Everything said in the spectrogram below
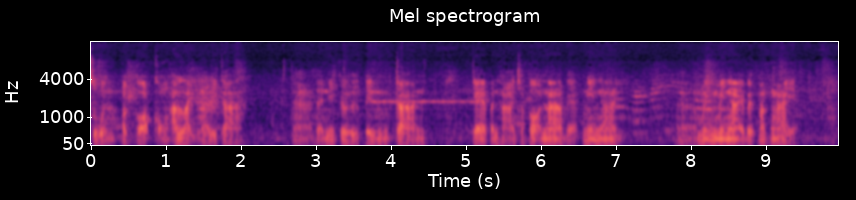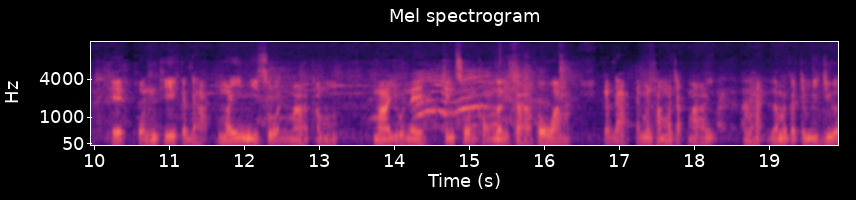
ส่วนประกอบของอะไหล่นาฬิกาอ่าแต่นี่ก็คือเป็นการแก้ปัญหาเฉพาะหน้าแบบง่ายๆอ่าไม่ไม่ง่ายแบบมักง่ายอะ เหตุผลที่กระดาษไม่มีส่วนมาทำมาอยู่ในชิ้นส่วนของนาฬิกา เพราะว่ากระดาษนั้นมันทำมาจากไม้นะฮะแล้วมันก็จะมีเยื่อ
